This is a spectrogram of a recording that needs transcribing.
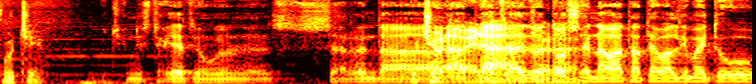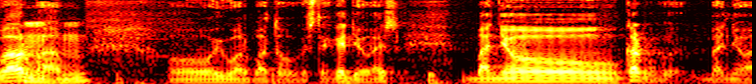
gutxi. Gutxi nizte gaitu, zerrenda... Gutxi gora bera. Dozena bat ate baldi maitu gaur, ba, o igual bat o beste gehiago, ez? Baino, claro, baino,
